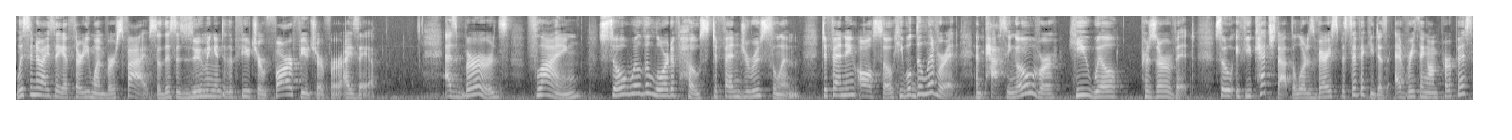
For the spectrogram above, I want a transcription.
Listen to Isaiah 31, verse 5. So, this is zooming into the future, far future for Isaiah. As birds flying, so will the Lord of hosts defend Jerusalem. Defending also, he will deliver it, and passing over, he will preserve it. So if you catch that, the Lord is very specific. He does everything on purpose.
